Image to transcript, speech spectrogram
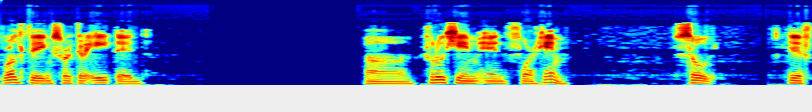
all things were created uh, through Him and for Him. So, if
